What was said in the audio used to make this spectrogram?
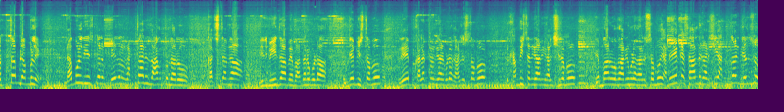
మొత్తం డబ్బులే. డబ్బులు తీసుకొని పేదల రక్తాన్ని తాగుతున్నారు. ఖచ్చితంగా దీని మీద మేము అందరం కూడా ఉద్యమిస్తాము. రేపు కలెక్టర్ గారు కూడా కలుస్తాము. కమిషనర్ గారిని కలిసినాము. ఎంఆర్ఓ గారిని కూడా కలుస్తాము. అనేక సార్లు కలిసి అందరికీ తెలుసు.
